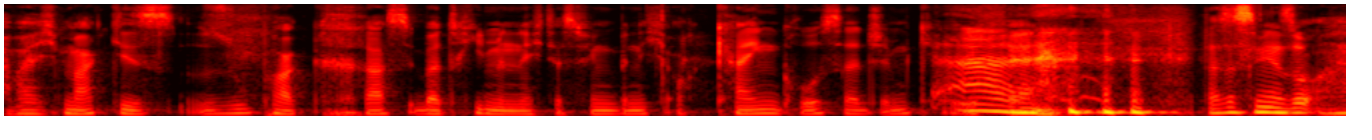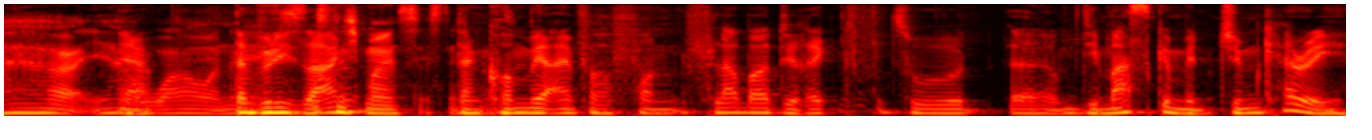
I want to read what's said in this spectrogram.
aber ich mag dieses super krass übertriebene nicht, deswegen bin ich auch kein großer Jim Carrey-Fan. Das ist mir so, ah, ja, Ja. wow. nee, dann würde ich sagen, nicht meins, nicht dann meins. kommen wir einfach von Flubber direkt zu ähm, die Maske mit Jim Carrey.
